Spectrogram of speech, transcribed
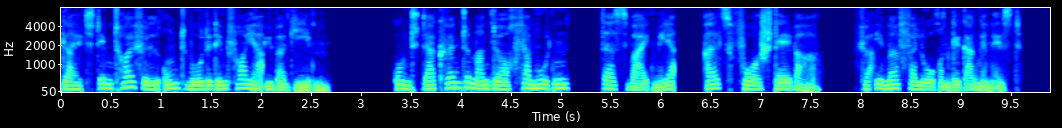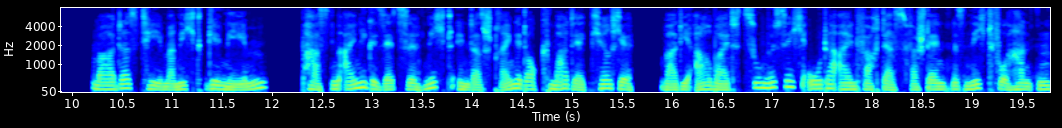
galt dem Teufel und wurde dem Feuer übergeben. Und da könnte man doch vermuten, dass weit mehr, als vorstellbar, für immer verloren gegangen ist. War das Thema nicht genehm, passten einige Sätze nicht in das strenge Dogma der Kirche, war die Arbeit zu müßig oder einfach das Verständnis nicht vorhanden,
